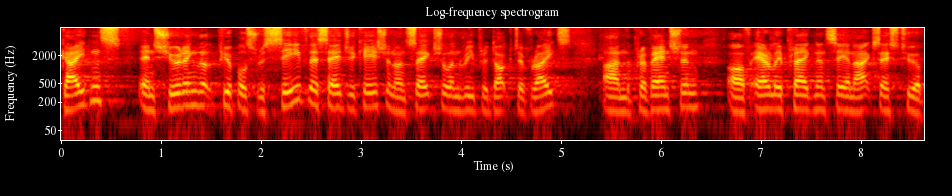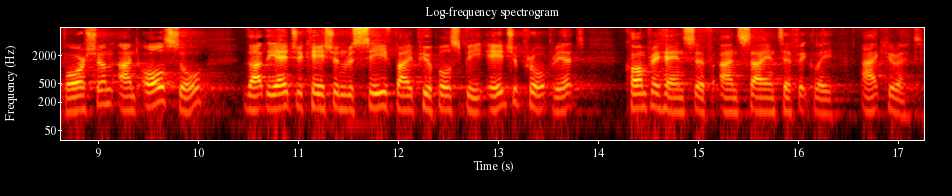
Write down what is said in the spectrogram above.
guidance ensuring that pupils receive this education on sexual and reproductive rights and the prevention of early pregnancy and access to abortion, and also that the education received by pupils be age appropriate, comprehensive, and scientifically accurate.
